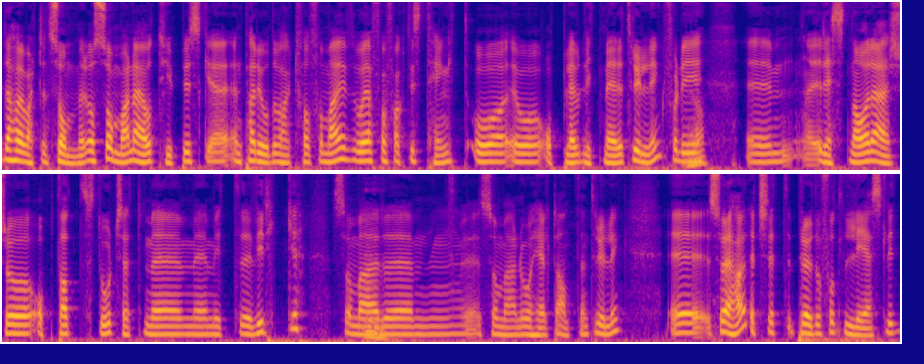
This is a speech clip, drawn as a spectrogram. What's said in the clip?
Det har jo vært en sommer, og sommeren er jo typisk eh, en periode, i hvert fall for meg, hvor jeg får faktisk tenkt og, og opplevd litt mer trylling. Fordi Ja. Eh, resten av året er så opptatt stort sett med, med mitt virke, som er, eh, som er noe helt annet enn trylling. Eh, så jeg har rett og slett prøvd å få lest litt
